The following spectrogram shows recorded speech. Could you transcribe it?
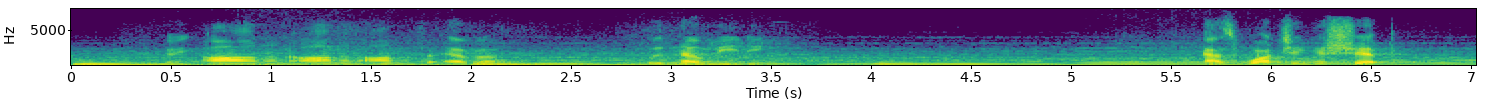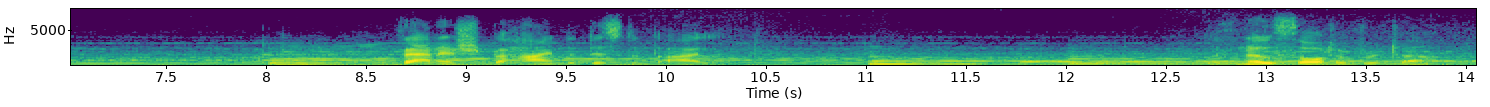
going on and on and on forever with no meaning, as watching a ship vanish behind a distant island with no thought of return.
